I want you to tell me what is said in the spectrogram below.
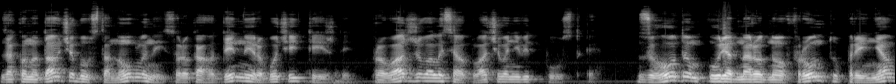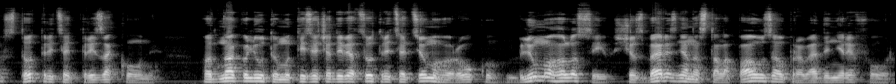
Законодавчо був встановлений 40-годинний робочий тиждень, впроваджувалися оплачувані відпустки. Згодом уряд Народного фронту прийняв 133 закони. Однак у лютому 1937 року Блюм оголосив, що з березня настала пауза у проведенні реформ.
